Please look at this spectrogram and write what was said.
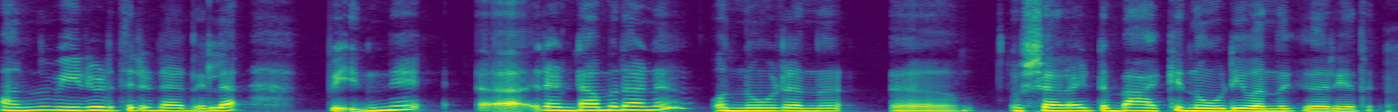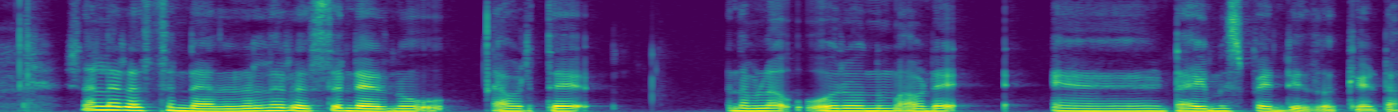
അതൊന്നും വീഡിയോ എടുത്തിട്ടുണ്ടായിരുന്നില്ല. പിന്നെ രണ്ടാമതാണ് ഒന്നുകൂടെ ഒന്ന് ഉഷാറായിട്ട് ബാക്കിൽ നിന്ന് ഓടി വന്ന് കയറിയത് പക്ഷെ നല്ല രസമുണ്ടായിരുന്നു. നല്ല രസമുണ്ടായിരുന്നു അവിടുത്തെ നമ്മൾ ഓരോന്നും അവിടെ ടൈം സ്പെൻഡ് ചെയ്തതൊക്കെ കേട്ടോ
